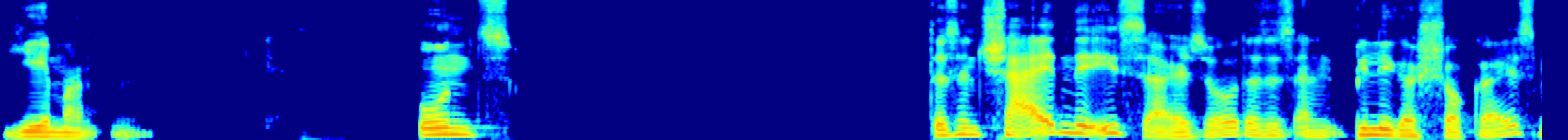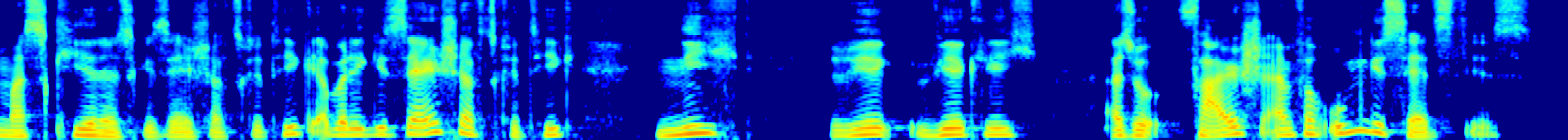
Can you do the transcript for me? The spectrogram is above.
jemanden. Und das Entscheidende ist also, dass es ein billiger Schocker ist, maskiert als Gesellschaftskritik, aber die Gesellschaftskritik nicht wirklich, also falsch einfach umgesetzt ist.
